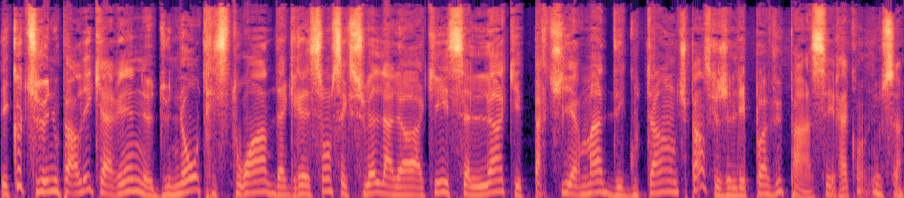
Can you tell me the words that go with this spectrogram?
Écoute, tu veux nous parler, Karine, d'une autre histoire d'agression sexuelle dans le hockey, celle-là qui est particulièrement dégoûtante. Je pense que je ne l'ai pas vu passer. Raconte-nous ça.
